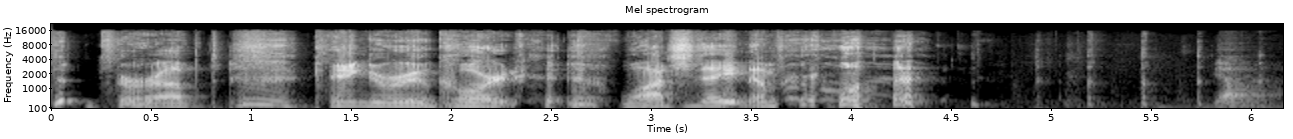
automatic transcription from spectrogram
Corrupt kangaroo court. Watch date number one. Yep.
